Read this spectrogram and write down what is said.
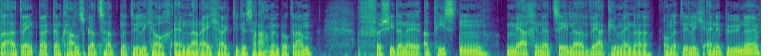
Der Adventmarkt am Karlsplatz Karlsplatz hat natürlich auch ein reichhaltiges Rahmenprogramm. Verschiedene Artisten, Märchenerzähler, Werkelmänner und natürlich eine Bühne,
